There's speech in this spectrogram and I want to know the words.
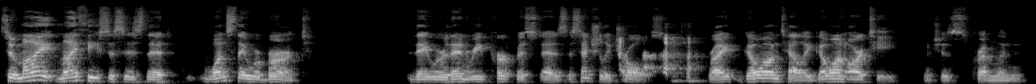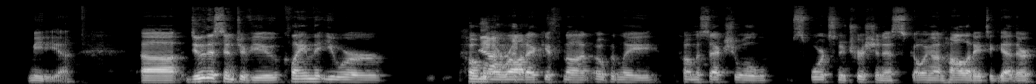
So my my thesis is that once they were burnt, they were then repurposed as essentially trolls, right? Go on telly, go on RT, which is Kremlin media, uh, do this interview, claim that you were homoerotic, yeah. if not openly homosexual sports nutritionists going on holiday together,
